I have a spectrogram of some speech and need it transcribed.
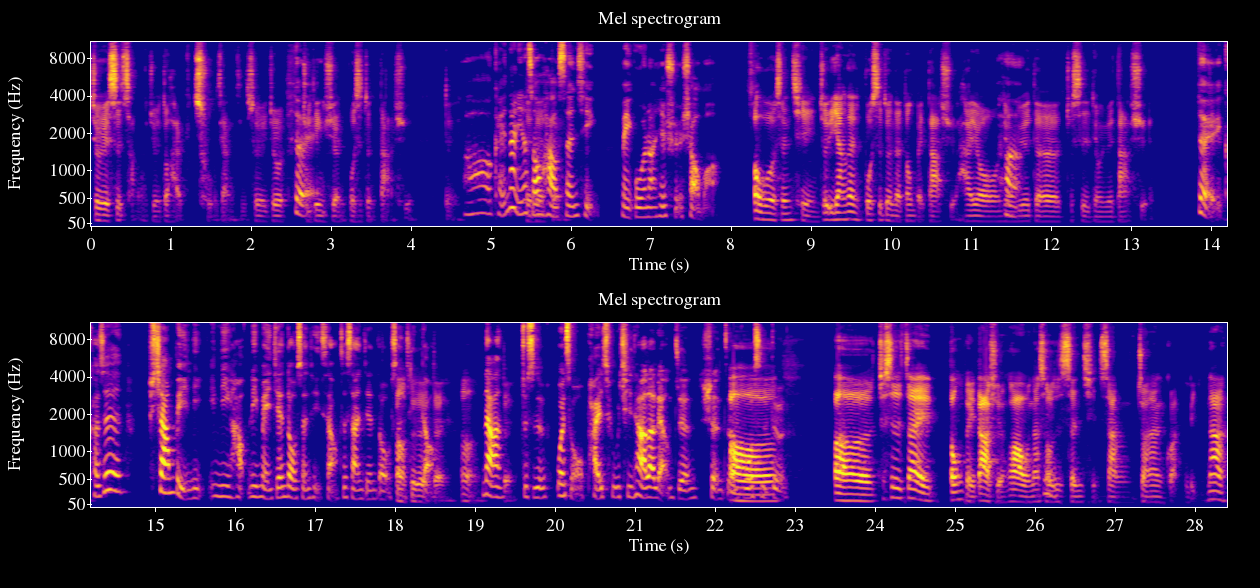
就业市场，我觉得都还不错，这样子，所以就对决定选波士顿大学。对，哦，OK，那你那时候还有申请美国哪些学校吗？哦，我有申请，就一样在波士顿的东北大学，还有纽哼约的，就是纽约大学。对，可是相比你，你好，你每间都有申请上，这三间都有申请到，对对，嗯，那。就是为什么排除其他的两间选择波士顿？呃，就是在东北大学的话，我那时候嗯是申请上专案管理。那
